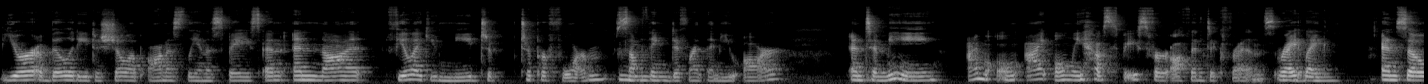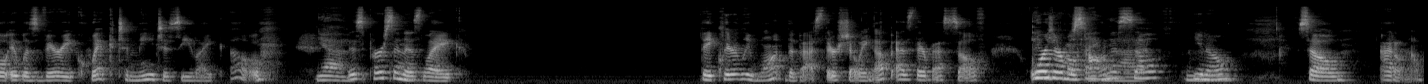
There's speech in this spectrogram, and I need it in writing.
Your ability to show up honestly in a space and and not feel like you need to to perform mm-hmm. something different than you are. And to me, I'm o- I only have space for authentic friends, right? Mm-hmm. Like and so it was very quick to me to see like, oh, yeah. This person is like they clearly want the best. They're showing up as their best self or their most honest that. self, mm-hmm. you know? So I don't know.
